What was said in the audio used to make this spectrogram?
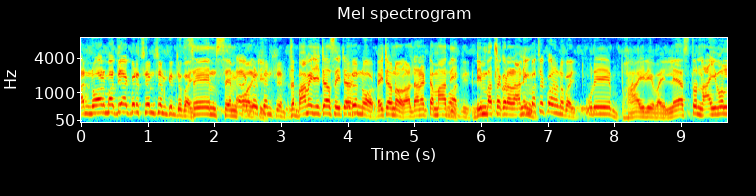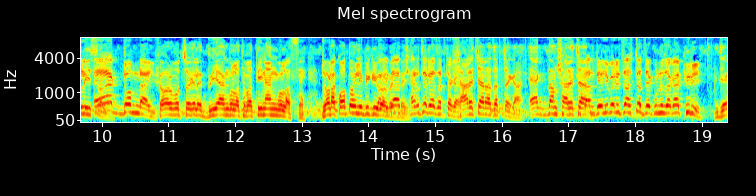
আর নর মাদি একবারে সেম সেম কিন্তু ভাই। Same same quality. আচ্ছা বামে যেটা আছে এটা নর। এটা নর আর ডানেরটা মাদি। মাদি। ডিম বাচ্চা করা রানিং বাচ্চা করানো ভাই। ওরে ভাই রে ভাই লেস তো নাই বললেই চলে। একদম নাই। সর্বোচ্চ গেলে দুই আঙ্গুল অথবা তিন আঙ্গুল আছে। জোড়া কত হইলে বিক্রি করবেন ভাই? সাড়ে চার হাজার টাকা। সাড়ে চার হাজার টাকা একদম সাড়ে চার। ডেলিভারি চার্জটা যে কোনো জায়গায় ফ্রি যে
